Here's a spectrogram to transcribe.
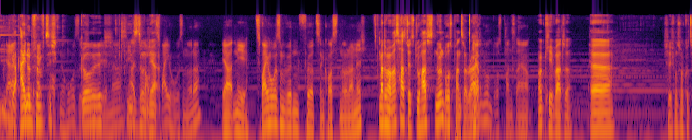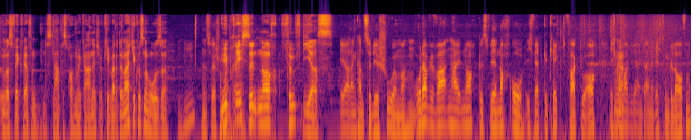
können wir direkt 51 auf eine Hose schon Gold, Gehen, ne? Also sogar ja. zwei Hosen, oder? Ja, nee. Zwei Hosen würden 14 kosten, oder nicht? Warte mal, was hast du jetzt? Du hast nur einen Brustpanzer, Ich right? hab nur einen Brustpanzer, ja. Okay, warte. Äh. Ich muss mal kurz irgendwas wegwerfen. Das Lapis brauchen wir gar nicht. Okay, warte, dann mache ich dir kurz eine Hose. Mhm. Das wäre schon mal Übrig sind noch fünf Dias. Ja, dann kannst du dir Schuhe machen. Oder wir warten halt noch, bis wir noch... Oh, ich werd gekickt. Fuck, du auch. Ich komm Ja. mal wieder in deine Richtung gelaufen.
